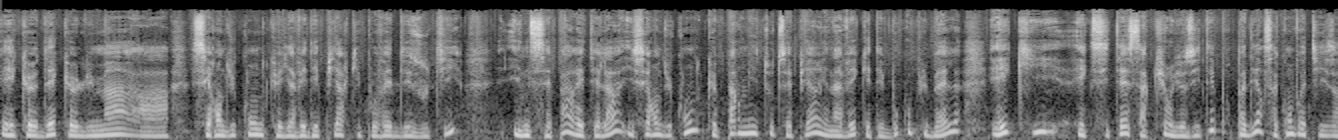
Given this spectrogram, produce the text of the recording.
et que dès que l'humain s'est rendu compte qu'il y avait des pierres qui pouvaient être des outils, il ne s'est pas arrêté là, il s'est rendu compte que parmi toutes ces pierres, il y en avait qui étaient beaucoup plus belles et qui excitaient sa curiosité, pour pas dire sa convoitise.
